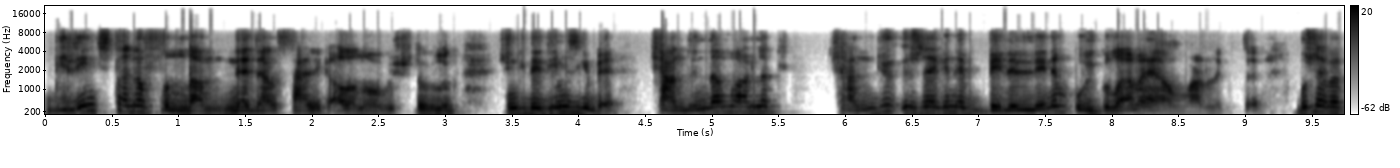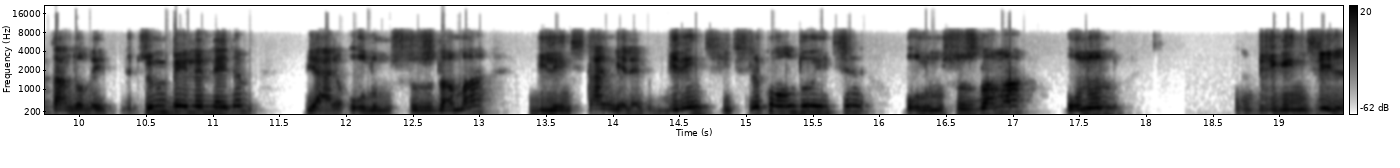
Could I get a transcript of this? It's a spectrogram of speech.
Bilinç tarafından nedensellik alanı oluşturulur. Çünkü dediğimiz gibi kendinde varlık kendi üzerine belirlenim uygulamayan varlıktı. Bu sebepten dolayı bütün belirlenim yani olumsuzlama bilinçten gelir. Bilinç hiçlik olduğu için olumsuzlama onun birincil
